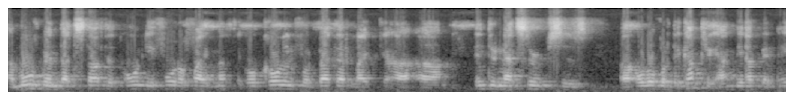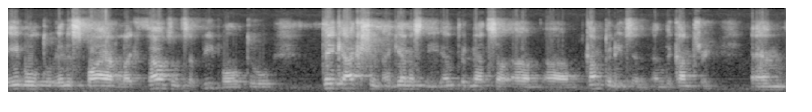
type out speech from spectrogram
a movement that started only four or five months ago, calling for better like uh, uh, internet services uh, all over the country, and they have been able to inspire like thousands of people to take action against the internet um, um, companies in, in the country. And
